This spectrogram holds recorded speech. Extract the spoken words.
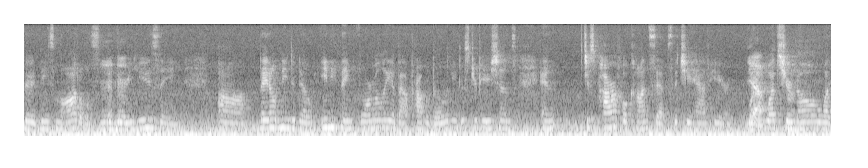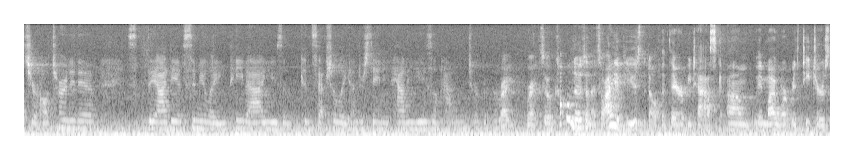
the- these models that they're Mhm. using. Um, they don't need to know anything formally about probability distributions and just powerful concepts that you have here. What- Yeah. What's your Mhm. null? What's your alternative? The idea of simulating p-values and conceptually understanding how to use them, how to interpret them. Right, right. So a couple notes on that. So I have used the dolphin therapy task um, in my work with teachers,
